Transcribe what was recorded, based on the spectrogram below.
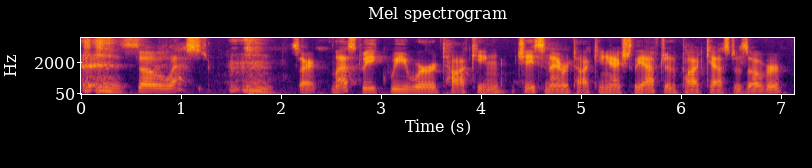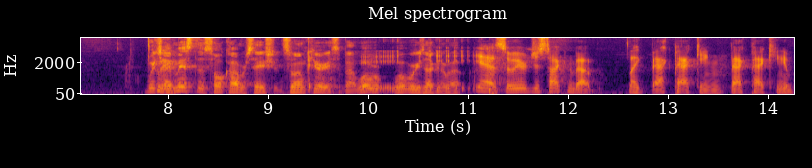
so last sorry last week we were talking chase and i were talking actually after the podcast was over Which I missed this whole conversation, so I'm curious about what. What were you talking about? yeah so we were just talking about like backpacking backpacking of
